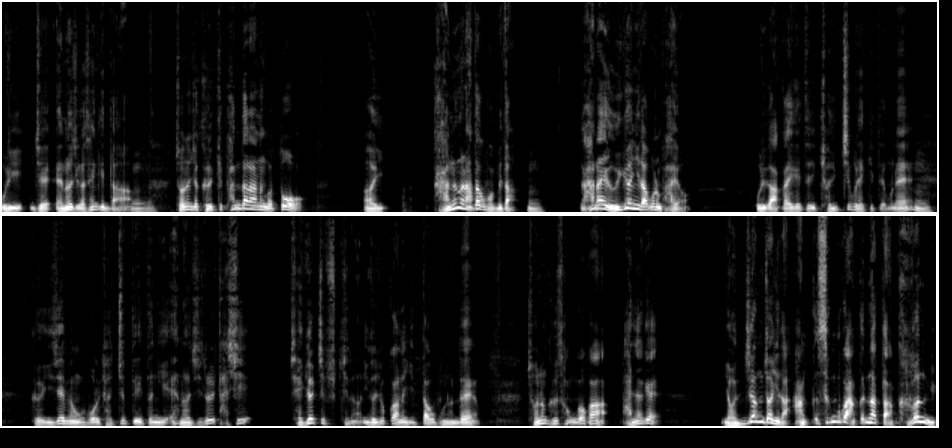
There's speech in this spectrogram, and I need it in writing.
우리 이제 에너지가 생긴다. 음. 저는 이제 그렇게 판단하는 것도 어, 이- 가능은 하다고 봅니다. 음. 하나의 의견이라고는 봐요. 우리가 아까 얘기했듯이 결집을 했기 때문에 음. 그 이재명 후보로 결집돼 있던 이 에너지를 다시 재결집시키는 이런 효과는 있다고 보는데 저는 그 선거가 만약에 연장전이다. 안, 끝- 승부가 안 끝났다. 그건 유-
